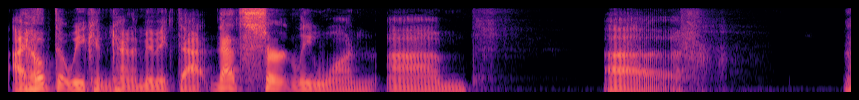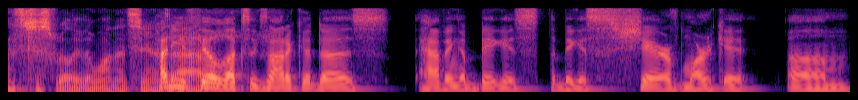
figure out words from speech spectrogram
I hope that we can kind of mimic that. That's certainly one. Um uh that's just really the one that stands How do you out. feel Luxottica does having a biggest the biggest share of market um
